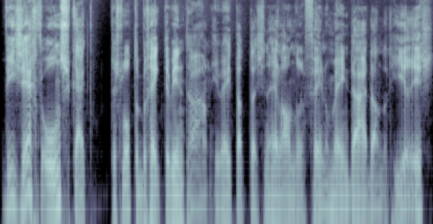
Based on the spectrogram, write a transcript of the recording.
wie zegt ons, kijk, tenslotte breekt de winter aan. Je weet dat dat is een heel ander fenomeen daar dan dat hier is.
